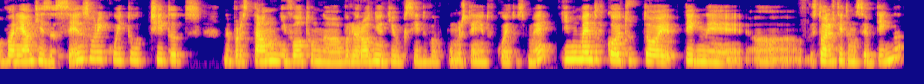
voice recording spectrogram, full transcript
варианти за сензори, които отчитат непрестанно нивото на въглеродния диоксид в помещението, в което сме. И момента, в който той вдигне, стойностите му се вдигнат,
